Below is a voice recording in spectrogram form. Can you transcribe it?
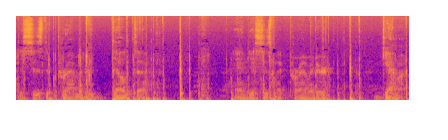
this is the parameter delta, and this is my parameter gamma.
